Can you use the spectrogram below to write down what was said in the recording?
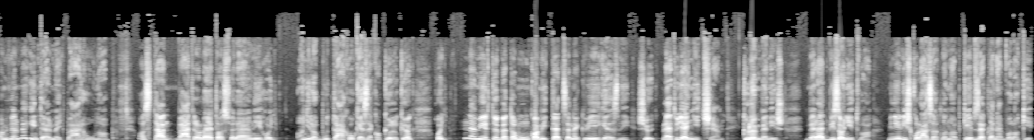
amivel megint elmegy pár hónap. Aztán bátran lehet azt felelni, hogy annyira butákok ezek a kölkök, hogy nem ér többet a munka, amit tetszenek végezni. Sőt, lehet, hogy ennyit sem. Különben is. Beled bizonyítva, minél iskolázatlanabb, képzetlenebb valaki,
